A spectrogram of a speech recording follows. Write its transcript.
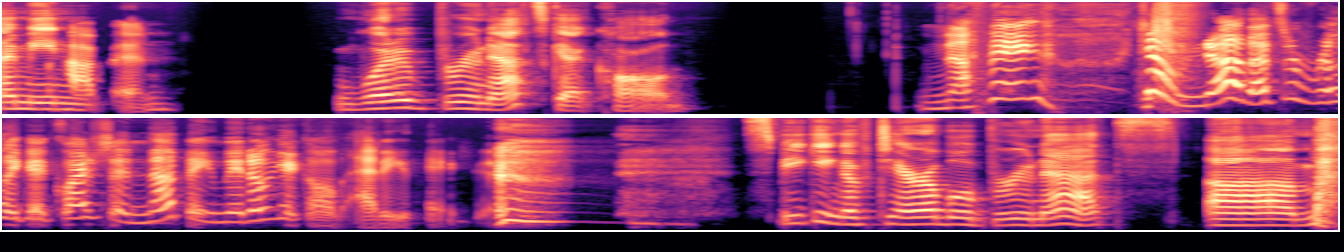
I mean, happen. what do brunettes get called? Nothing? Don't know. That's a really good question. Nothing. They don't get called anything. Speaking of terrible brunettes, um,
